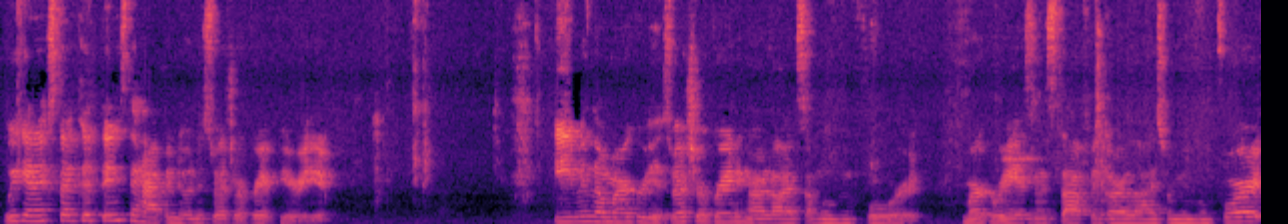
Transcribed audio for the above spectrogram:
we can expect good things to happen during this retrograde period. Even though Mercury is retrograding, our lives are moving forward. Mercury isn't stopping our lives from moving forward.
